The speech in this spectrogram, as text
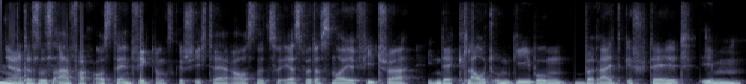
Ja, das ist einfach aus der Entwicklungsgeschichte heraus. Ne? Zuerst wird das neue Feature in der Cloud-Umgebung bereitgestellt im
